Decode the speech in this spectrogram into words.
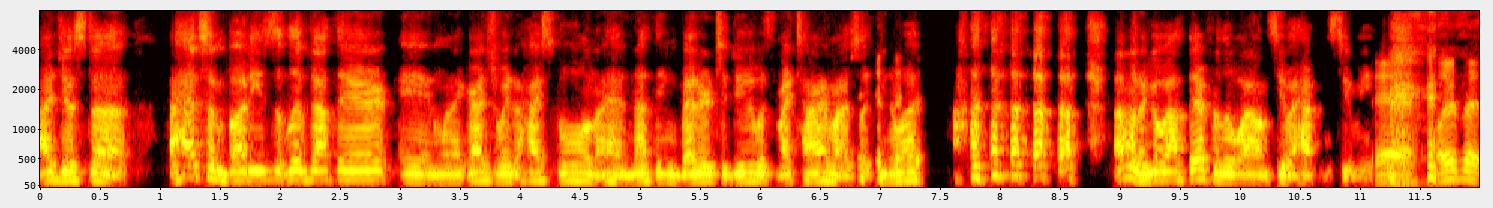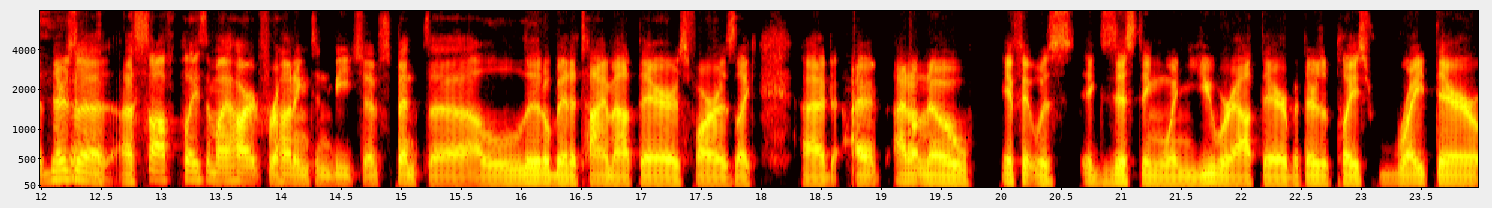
I just uh I had some buddies that lived out there and when I graduated high school and I had nothing better to do with my time, I was like, you know what? I'm gonna go out there for a little while and see what happens to me. Yeah, well, there's a there's a, a soft place in my heart for Huntington Beach. I've spent uh, a little bit of time out there. As far as like, uh, I I don't know if it was existing when you were out there, but there's a place right there,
